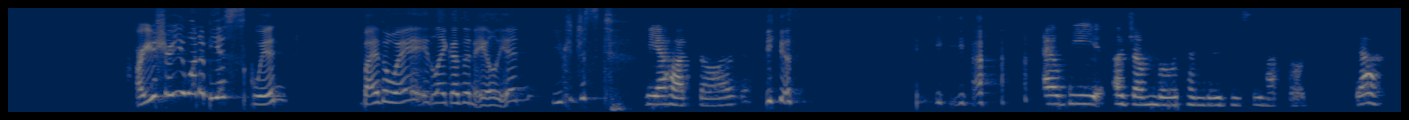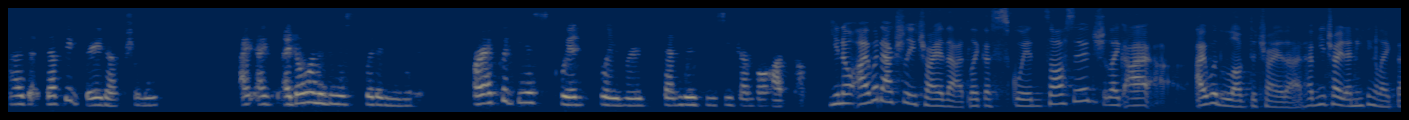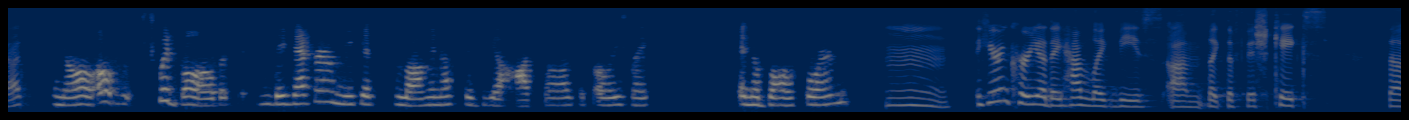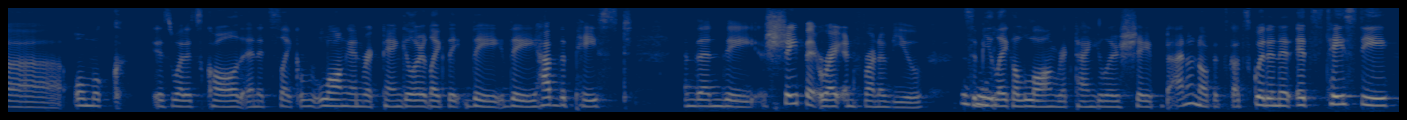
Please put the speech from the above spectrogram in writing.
Are you sure you want to be a squid? By the way, like as an alien, you could just Be a hot dog. be a s- yeah. I'll be a jumbo tender juicy hot dog. Yeah, I, that- that'd be great actually. I I, I don't want to be a squid anymore. Or I could be a squid flavored tender juicy jumbo hot dog. You know, I would actually try that, like a squid sausage. Like I I would love to try that. Have you tried anything like that? No, oh, squid ball, but they never make it long enough to be a hot dog. It's always like in a ball form. Mm. Here in Korea, they have like these, um, like the fish cakes. The omuk is what it's called, and it's like long and rectangular. Like they they they have the paste, and then they shape it right in front of you to be hmm like a long rectangular shape. But I don't know if it's got squid in it. It's tasty.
